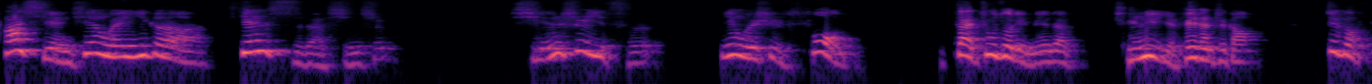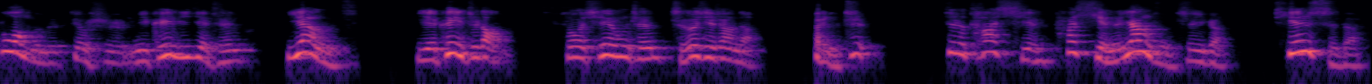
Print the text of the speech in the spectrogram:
他显现为一个天使的形式。形式一词，因为是 form，在著作里面的频率也非常之高。这个 form 呢，就是你可以理解成样子，也可以知道。所形容成哲学上的本质，就是他显他显的样子是一个天使的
